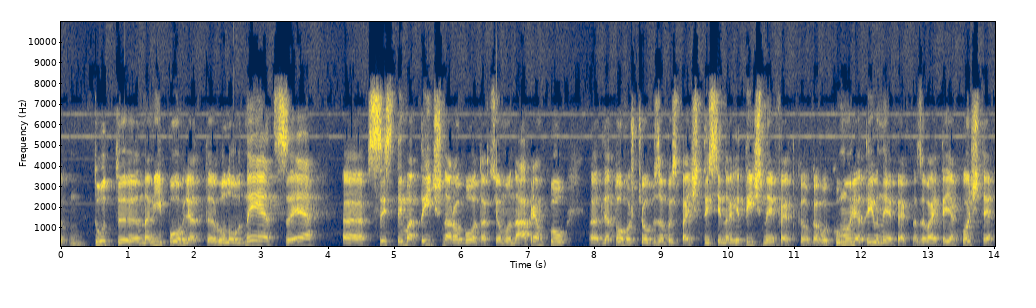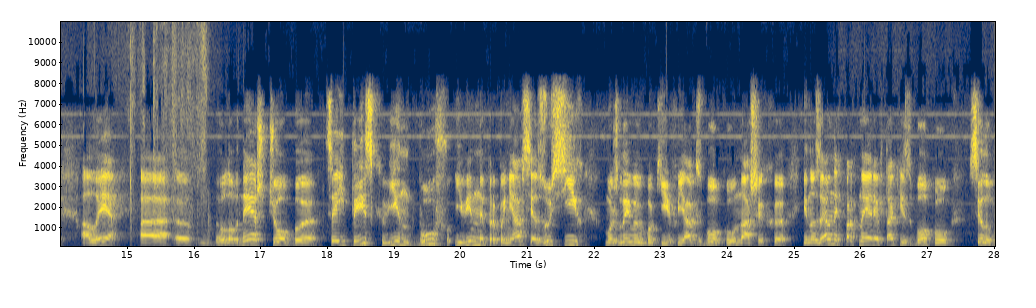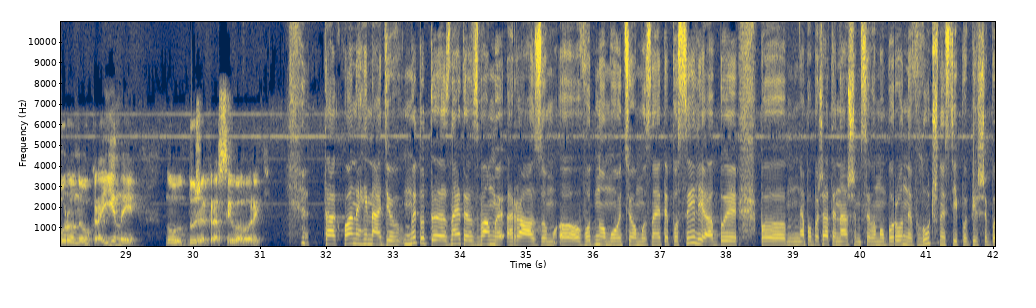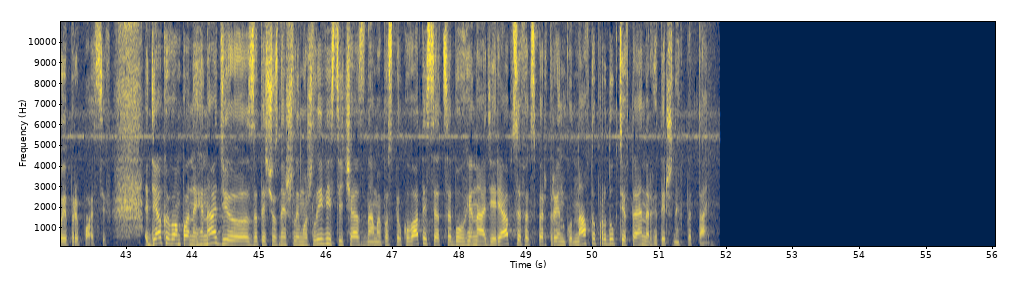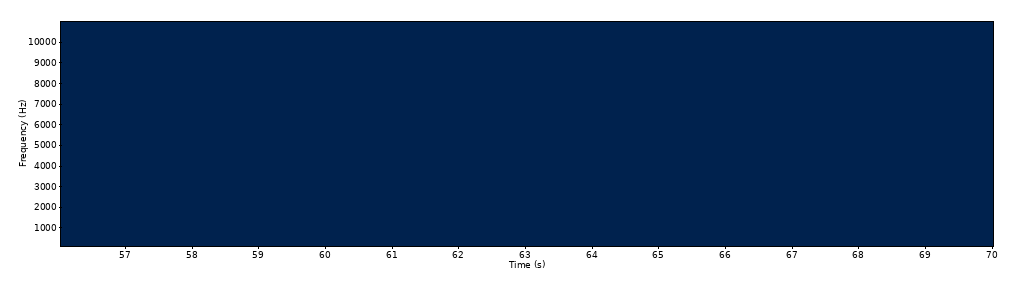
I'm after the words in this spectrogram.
тут, е, на мій погляд, головне це е, систематична робота в цьому напрямку е, для того, щоб забезпечити синергетичний ефект, ку- кумулятивний ефект, називайте як хочете, але е, е, головне, щоб цей тиск він був і він не припинявся з усіх можливих боків, як з боку наших е, іноземних партнерів, так і з боку Сил оборони України. Ну дуже красиво горить. Так, пане Геннадію, ми тут е, знаєте з вами разом е, в одному цьому знаєте посилі, аби побажати нашим силам оборони влучності і побільше боєприпасів. Дякую вам, пане Геннадію, за те, що знайшли можливість і час з нами поспілкуватися. Це був Геннадій Рябцев, експерт ринку нафтопродуктів та енергетичних питань.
